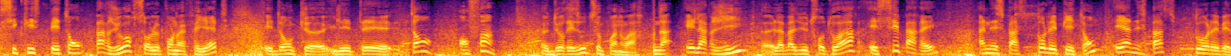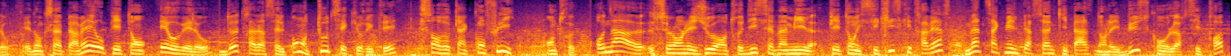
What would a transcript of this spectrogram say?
cyclistes piétons par jour sur le pont Lafayette. Et donc euh, il était temps, enfin, de résoudre ce point noir. On a élargi euh, la base du trottoir et séparé un espace pour les piétons et un espace pour les vélos. Et donc ça permet aux piétons et aux vélos de traverser le pont en toute sécurité, sans aucun conflit entre eux. On a, euh, selon les jours, entre 10 et 20 000 piétons et cyclistes qui traversent, 25 000 personnes qui passent dans les bus qui ont leur site propre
